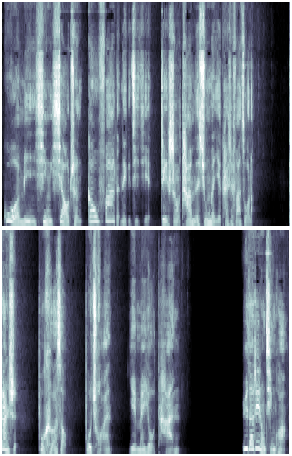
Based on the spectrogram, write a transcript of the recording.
过敏性哮喘高发的那个季节。这个时候他们的胸闷也开始发作了，但是不咳嗽、不喘，也没有痰。遇到这种情况，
